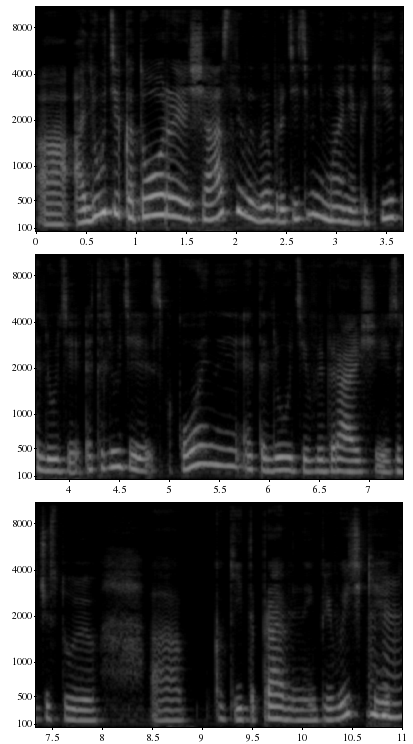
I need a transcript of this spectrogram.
А, а люди, которые счастливы, вы обратите внимание, какие это люди. Это люди спокойные, это люди, выбирающие зачастую а, какие-то правильные привычки. Mm-hmm.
